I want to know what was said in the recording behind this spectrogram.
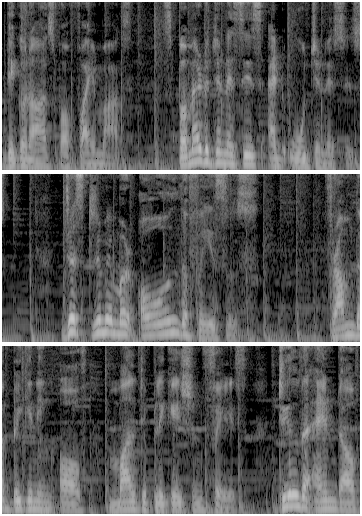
they're gonna ask for 5 marks, spermatogenesis and oogenesis. Just remember all the phases from the beginning of multiplication phase till the end of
